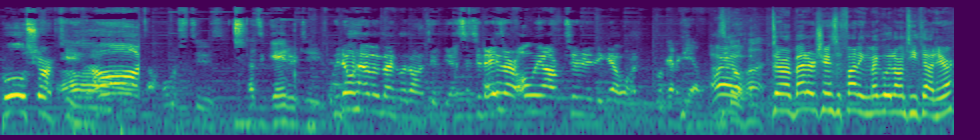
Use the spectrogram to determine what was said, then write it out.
Bull shark teeth. Oh, oh. It's a horse tooth. That's a gator tooth. we don't have a megalodon tooth yet, so today's our only opportunity to get one. We're gonna get one. All Let's go hunt. Is there a better chance of finding megalodon teeth out here?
